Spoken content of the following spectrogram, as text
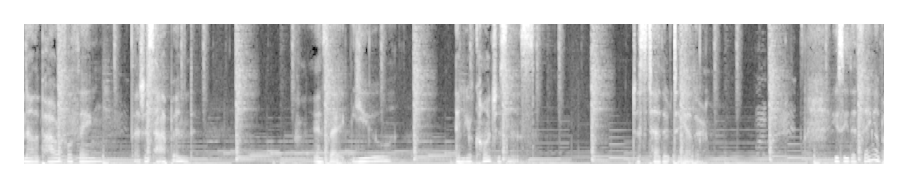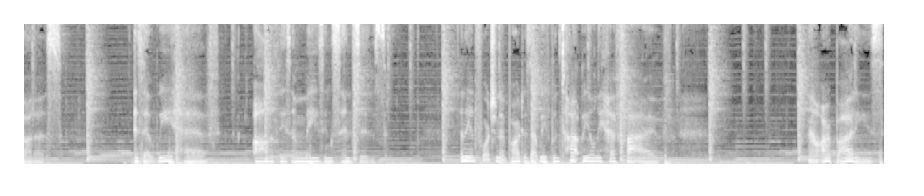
Now, the powerful thing that just happened is that you and your consciousness just tethered together. You see, the thing about us is that we have all of these amazing senses. And the unfortunate part is that we've been taught we only have five. Now, our bodies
